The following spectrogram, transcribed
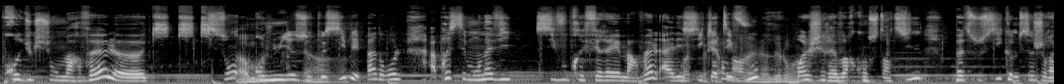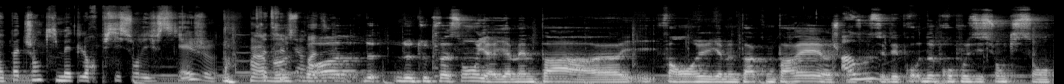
productions Marvel euh, qui, qui- qui sont Ah, moi, ennuyeuses au possible et pas drôles. Après, c'est mon avis. Si vous préférez Marvel, préfère éclatez-vous. Loin. Moi, j'irai voir Constantine. Pas de souci, comme ça, j'aurai pas de gens qui mettent leurs pieds sur les sièges. Ah, très bien. Oh, de, de toute façon, il y a, y a même pas, euh, il- enfin, il y a même pas à comparer. Je Ah pense que c'est des pro- deux propositions qui sont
